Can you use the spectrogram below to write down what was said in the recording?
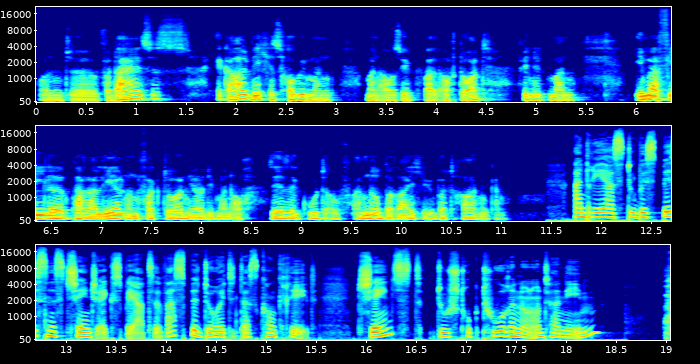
Und äh, von daher ist es egal, welches Hobby man, man ausübt, weil auch dort findet man immer viele Parallelen und Faktoren, ja, die man auch sehr, sehr gut auf andere Bereiche übertragen kann. Andreas, du bist Business Change Experte. Was bedeutet das konkret? Changest du Strukturen und Unternehmen?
